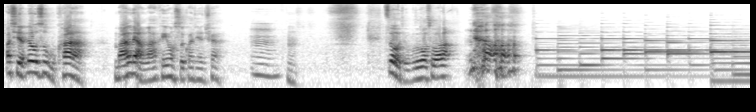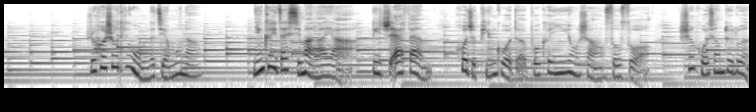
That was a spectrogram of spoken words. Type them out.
而且六十五块啊，买两个还可以用十块钱券，嗯嗯，这我就不多说了。如何收听我们的节目呢？您可以在喜马拉雅、荔枝 FM 或者苹果的播客应用上搜索“生活相对论”，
